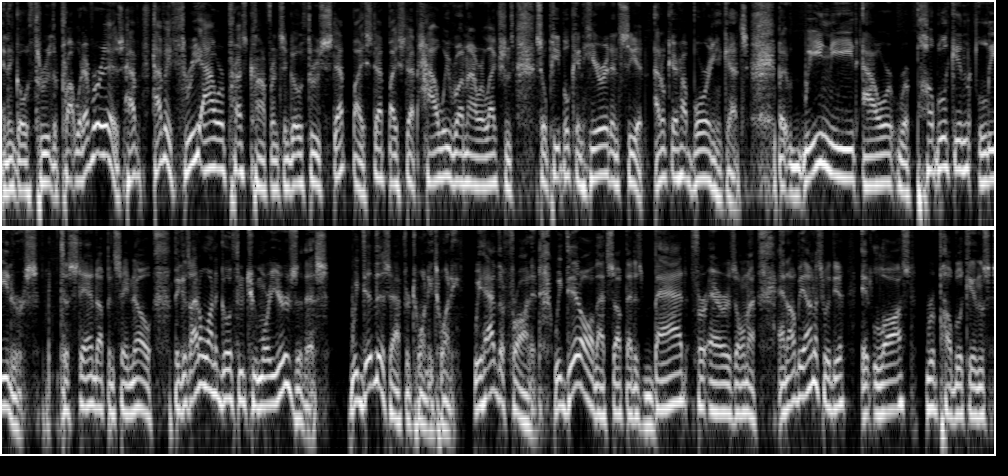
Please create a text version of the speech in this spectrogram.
and then go through the pro whatever it is have have a 3 hour press conference and go through step by step by step how we run our elections so people can hear it and see it. I don't care how boring it gets but we need our Republican leaders to stand up and say no because I don't want to go through two more years of this we did this after 2020. We had the frauded. We did all that stuff that is bad for Arizona. And I'll be honest with you, it lost Republicans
